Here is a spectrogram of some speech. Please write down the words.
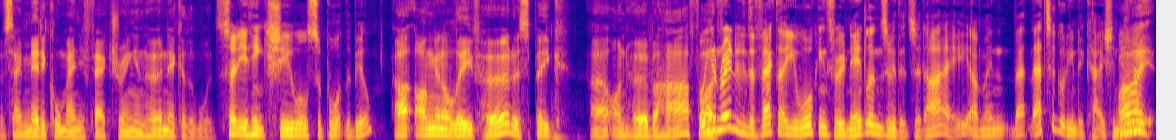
of say medical manufacturing in her neck of the woods. So do you think she will support the bill? Uh, I'm going to leave her to speak uh, on her behalf. We can read into the fact that you're walking through Nedlands with it today. I mean, that, that's a good indication, isn't I, it?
